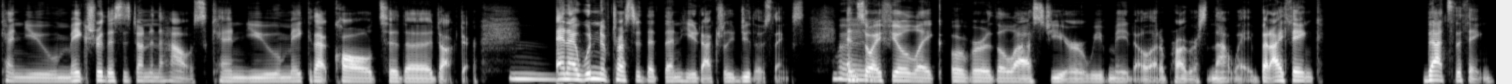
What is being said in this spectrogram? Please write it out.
Can you make sure this is done in the house? Can you make that call to the doctor? Mm. And I wouldn't have trusted that then he'd actually do those things. And so I feel like over the last year, we've made a lot of progress in that way. But I think that's the thing.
